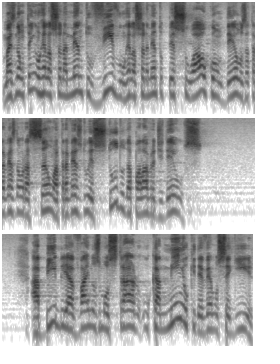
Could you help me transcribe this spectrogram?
Mas não tem um relacionamento vivo, um relacionamento pessoal com Deus através da oração, através do estudo da palavra de Deus. A Bíblia vai nos mostrar o caminho que devemos seguir.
